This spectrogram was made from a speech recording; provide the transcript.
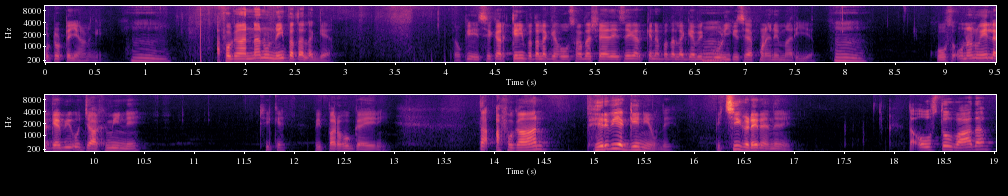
ਉਹ ਟੁੱਟ ਜਾਣਗੇ। ਹੂੰ। ਅਫਗਾਨਾਂ ਨੂੰ ਨਹੀਂ ਪਤਾ ਲੱਗਿਆ। ਕਿਉਂਕਿ ਇਸੇ ਕਰਕੇ ਨਹੀਂ ਪਤਾ ਲੱਗਿਆ ਹੋ ਸਕਦਾ ਸ਼ਾਇਦ ਇਸੇ ਕਰਕੇ ਨਾ ਪਤਾ ਲੱਗਿਆ ਵੀ ਗੋਲੀ ਕਿਸੇ ਆਪਣੇ ਨੇ ਮਾਰੀ ਆ। ਹੂੰ। ਹੋ ਉਹਨਾਂ ਨੂੰ ਇਹ ਲੱਗਿਆ ਵੀ ਉਹ ਜ਼ਖਮੀ ਨੇ। ਠੀਕ ਹੈ? ਵੀ ਪਰ ਉਹ ਗਏ ਨਹੀਂ। ਤਾਂ ਅਫਗਾਨ ਫਿਰ ਵੀ ਅੱਗੇ ਨਹੀਂ ਆਉਂਦੇ। ਪਿੱਛੇ ਖੜੇ ਰਹਿੰਦੇ ਨੇ। ਤਾਂ ਉਸ ਤੋਂ ਬਾਅਦ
